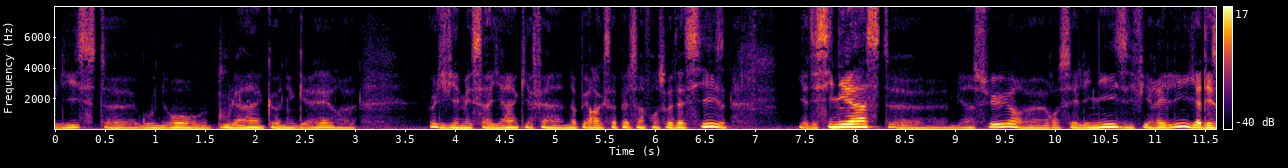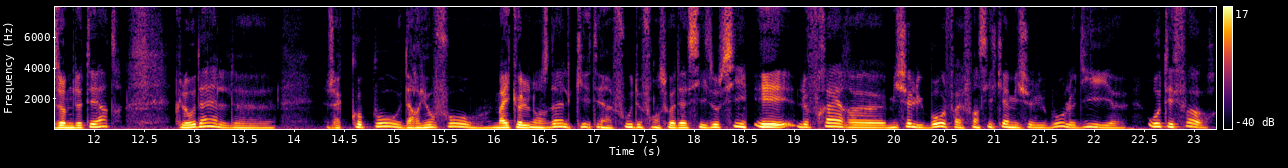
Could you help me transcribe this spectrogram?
Liszt, Gounod, Poulenc, Honegger, Olivier Messaillin, qui a fait un opéra qui s'appelle Saint-François d'Assise. Il y a des cinéastes, euh, bien sûr, euh, Rossellini, Zeffirelli, il y a des hommes de théâtre, Claudel, euh, Jacques Copeau, Dario Fo, Michael Lonsdale, qui était un fou de François d'Assise aussi. Et le frère Michel Hubeau, le frère franciscain Michel Hubeau, le dit haut et fort,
